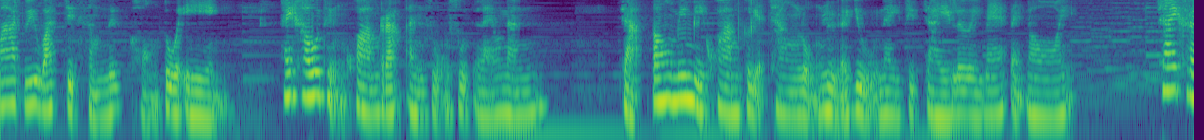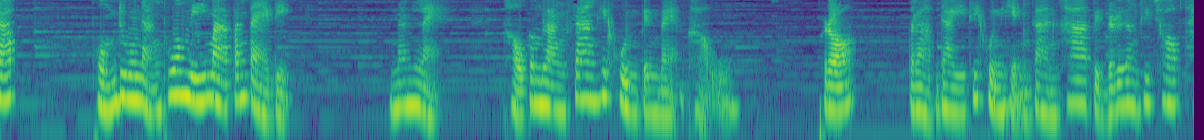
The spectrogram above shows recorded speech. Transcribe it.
มารถวิวัฒจิตสำนึกของตัวเอง ให้เข้าถึงความรักอันสูงสุดแล้วนั้น จะต้องไม่มีความเกลียดชังหลงเหลืออยู่ในจิตใจเลยแม้แต่น้อย ใช่ครับ ผมดูหนังพวกนี้มาตั้งแต่เด็ก นั่นแหละ เขากำลังสร้างให้คุณเป็นแบบเขา เพราะตราบใดที่คุณเห็นการฆ่าเป็นเรื่องที่ชอบท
